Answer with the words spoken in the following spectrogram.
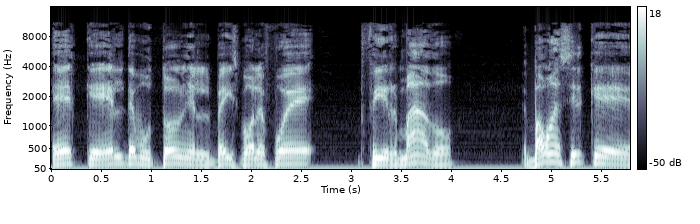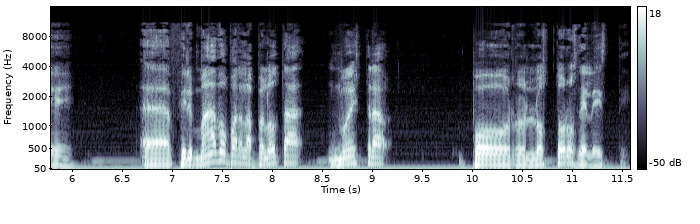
es que él debutó en el béisbol, fue firmado, vamos a decir que eh, firmado para la pelota nuestra por los Toros del Este.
